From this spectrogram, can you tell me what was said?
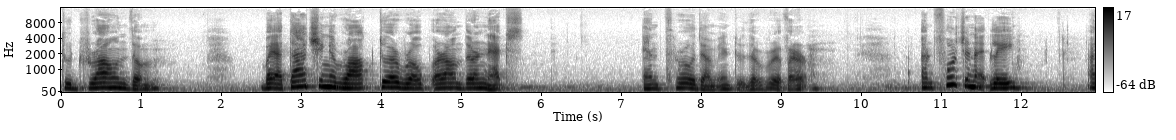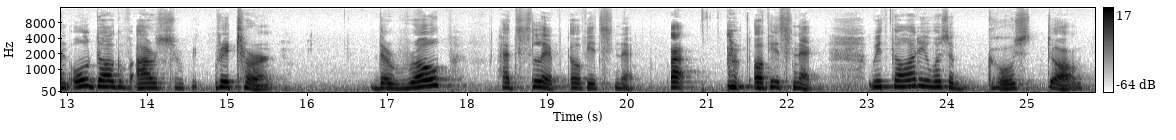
to drown them by attaching a rock to a rope around their necks and throw them into the river. Unfortunately, an old dog of ours returned. The rope had slipped off its neck, uh, of his neck. We thought it was a ghost dog,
